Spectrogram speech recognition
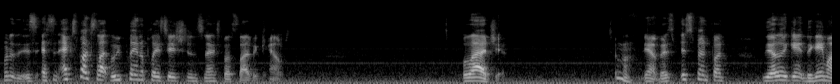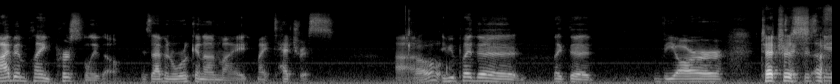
What is it? It's, an Xbox Live. We play on a PlayStation. It's an Xbox Live account. We'll add you. Hmm. Yeah, but it's, it's been fun. The other game, the game I've been playing personally though, is I've been working on my my Tetris. Uh, Oh. Have you played the like the VR Tetris, Tetris game?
